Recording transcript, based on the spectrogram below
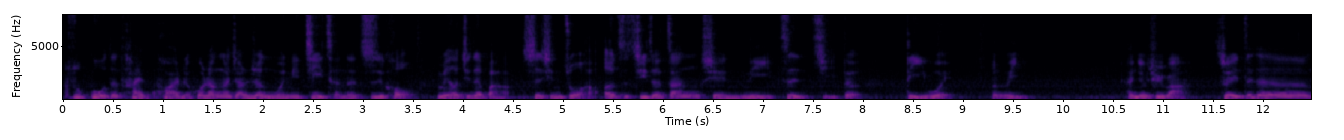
做过得太快了，会让人家认为你继承了之后没有急着把事情做好，而是急着彰显你自己的地位而已，很有趣吧？所以这个。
